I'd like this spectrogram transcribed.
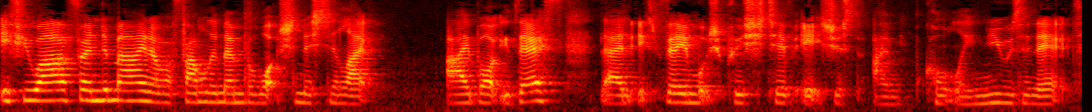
if you are a friend of mine or a family member watching this and you're like, I bought you this, then it's very much appreciative. It's just I'm currently using it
